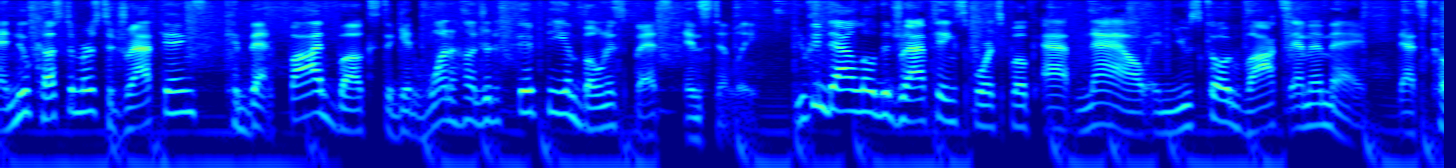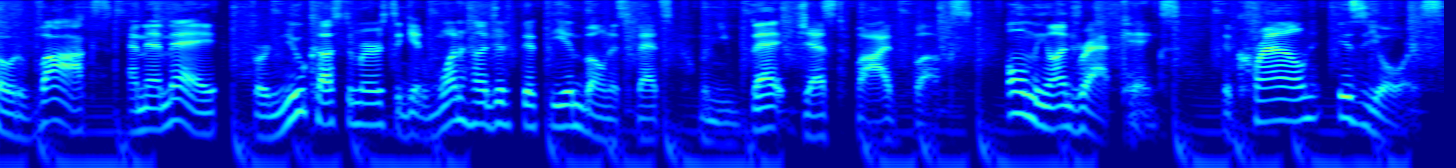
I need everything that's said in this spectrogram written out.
And new customers to DraftKings can bet 5 bucks to get 150 in bonus bets instantly. You can download the DraftKings Sportsbook app now and use code VOXMMA. That's code VOXMMA for new customers to get 150 in bonus bets when you bet just 5 bucks. Only on DraftKings. The crown is yours.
